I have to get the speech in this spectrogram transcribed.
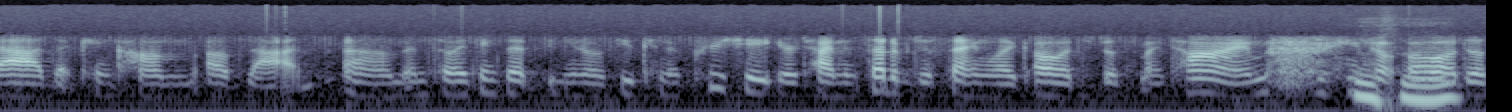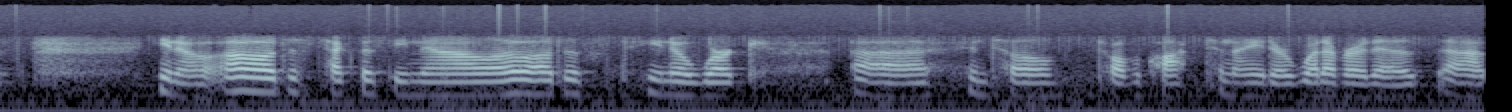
bad that can come of that. Um, and so I think that you know, if you can appreciate your time instead of just saying like, oh, it's just my time, you know, mm-hmm. oh, I'll just, you know, oh, I'll just check this email. Oh, I'll just, you know, work uh, until 12 o'clock tonight or whatever it is. Um,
